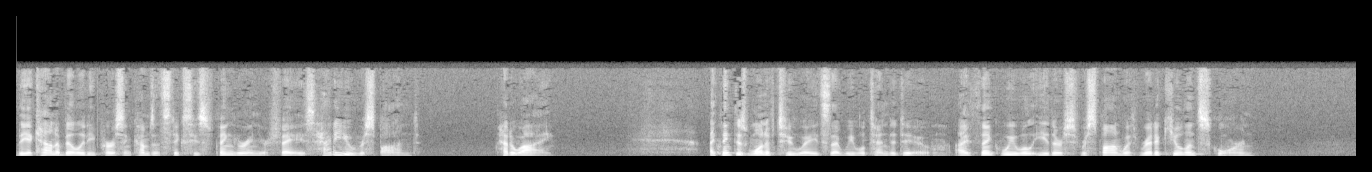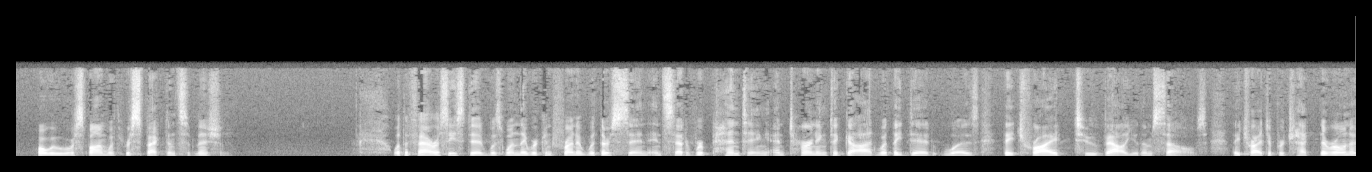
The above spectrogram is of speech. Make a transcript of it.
the accountability person, comes and sticks his finger in your face, how do you respond? How do I? I think there's one of two ways that we will tend to do. I think we will either respond with ridicule and scorn, or we will respond with respect and submission. What the Pharisees did was when they were confronted with their sin, instead of repenting and turning to God, what they did was they tried to value themselves. They tried to protect their own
